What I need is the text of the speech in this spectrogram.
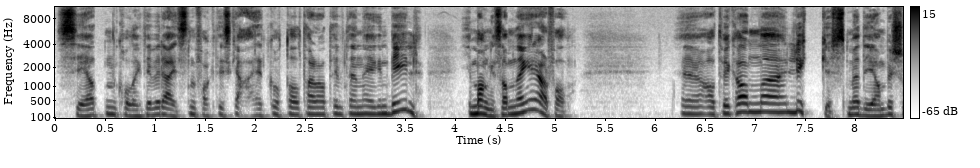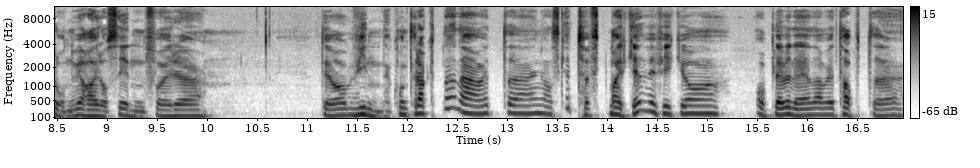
se at den kollektive reisen faktisk er et godt alternativ til en egen bil. I mange sammenhenger, i hvert fall. At vi kan lykkes med de ambisjonene vi har også innenfor det å vinne kontraktene. Det er jo et ganske tøft marked. Vi fikk jo oppleve det da vi tapte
